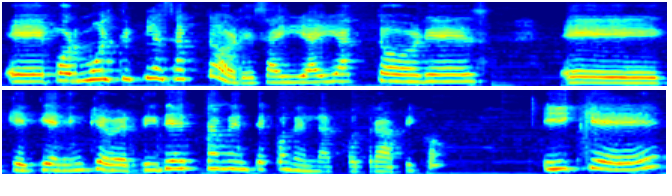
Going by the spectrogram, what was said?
eh, por múltiples actores. Ahí hay actores eh, que tienen que ver directamente con el narcotráfico y que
